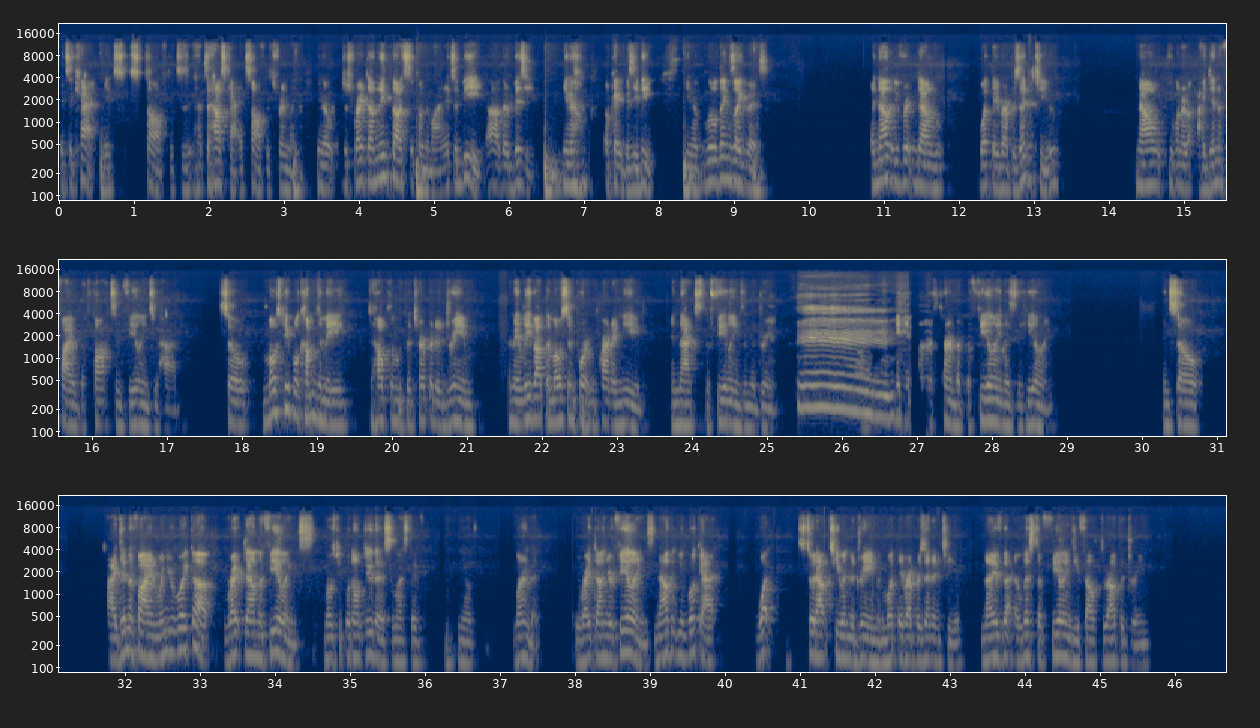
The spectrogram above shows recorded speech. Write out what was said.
it's a cat. It's soft. It's a, it's a house cat. It's soft. It's friendly. You know, just write down any thoughts that come to mind. It's a bee. Ah, they're busy. You know, okay, busy bee. You know, little things like this. And now that you've written down what they represent to you, now you want to identify the thoughts and feelings you had. So most people come to me to help them with interpret a dream, and they leave out the most important part I need, and that's the feelings in the dream. Mm. this term, but the feeling is the healing. And so identifying when you wake up, write down the feelings. Most people don't do this unless they've you know learned it. You write down your feelings. Now that you look at what stood out to you in the dream and what they represented to you, now you've got a list of feelings you felt throughout the dream.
